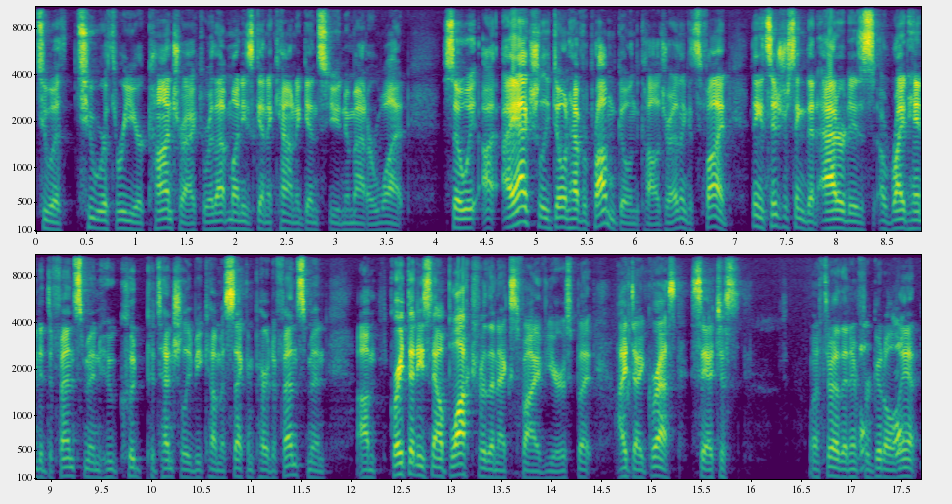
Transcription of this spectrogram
to a two or three year contract where that money's going to count against you no matter what So I, I actually don't have a problem going to college. Right? I think it's fine. I think it's interesting that Attard is a right-handed defenseman who could potentially become a second pair defenseman. Um, great that he's now blocked for the next five years, but I digress. See, I just want to throw that in for good old Ant.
